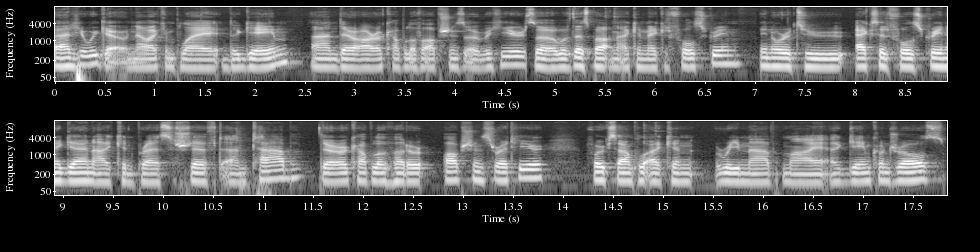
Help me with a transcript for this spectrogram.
And here we go. Now I can play the game and there are a couple of options over here. So with this button I can make it full screen. In order to exit full screen again I can press shift and tab. There are a couple of other options right here. For example I can remap my uh, game controls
